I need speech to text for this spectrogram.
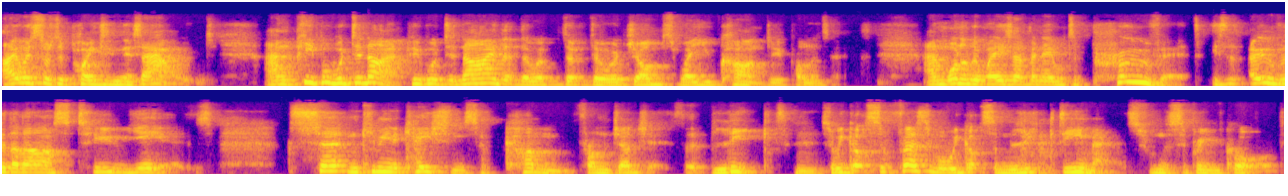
I was sort of pointing this out, and people would deny it. People would deny that there were that there were jobs where you can't do politics. And one of the ways I've been able to prove it is that over the last two years, certain communications have come from judges that leaked. Mm. So we got some, first of all, we got some leaked emails from the Supreme Court,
